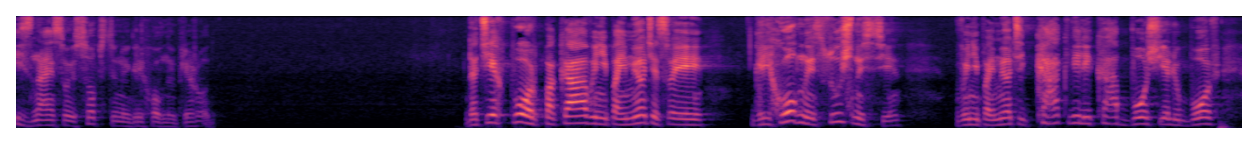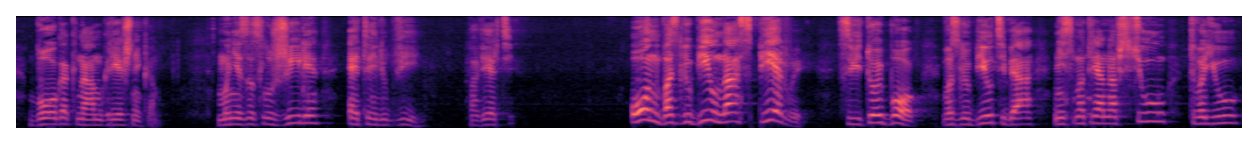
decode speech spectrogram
и знаю свою собственную греховную природу. До тех пор, пока вы не поймете своей греховной сущности, вы не поймете, как велика Божья любовь Бога к нам, грешникам. Мы не заслужили этой любви, поверьте. Он возлюбил нас первый, святой Бог возлюбил тебя, несмотря на всю твою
